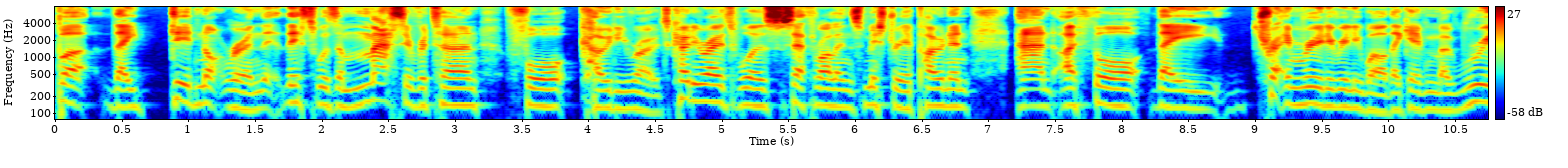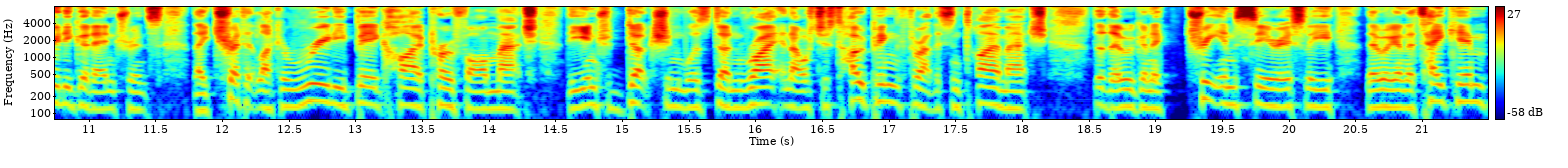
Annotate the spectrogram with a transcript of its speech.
but they did not ruin. This was a massive return for Cody Rhodes. Cody Rhodes was Seth Rollins' mystery opponent, and I thought they treat him really, really well. They gave him a really good entrance. They treat it like a really big, high profile match. The introduction was done right, and I was just hoping throughout this entire match that they were going to treat him seriously. They were going to take him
